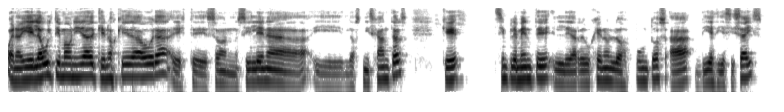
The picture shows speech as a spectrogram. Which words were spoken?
Bueno, y la última unidad que nos queda ahora este, son Silena y los Nis Hunters, que simplemente le redujeron los puntos a 10-16.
